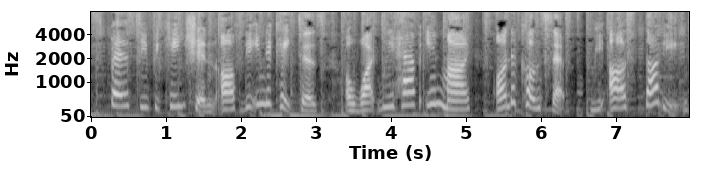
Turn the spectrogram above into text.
specification of the indicators of what we have in mind on the concept we are studying.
